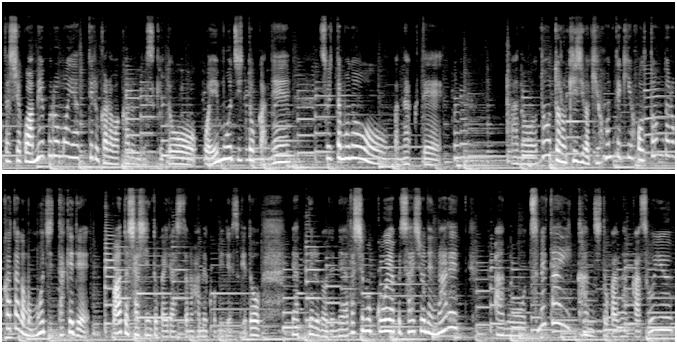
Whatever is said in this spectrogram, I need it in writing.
私はこうアメブロもやってるからわかるんですけどこう絵文字とかねそういったものがなくてあのノートの記事は基本的ほとんどの方がもう文字だけで、まあ、あと写真とかイラストのはめ込みですけどやってるのでね私もこうやっぱり最初ね慣れあの冷たい感じとかなんかそういう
